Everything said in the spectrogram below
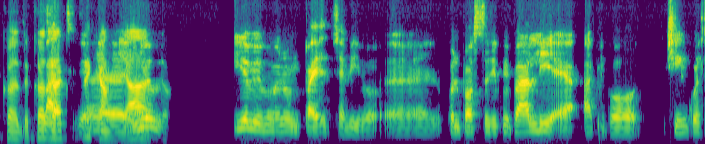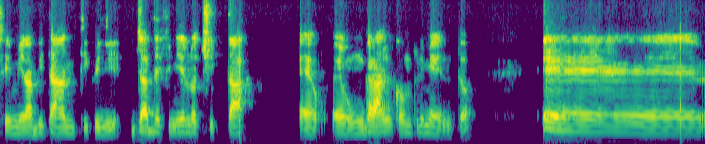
Cosa, cosa è cambiato? Eh, io, io, vivo in un paese, cioè vivo, eh, quel posto di cui parli è, ha tipo 5-6 mila abitanti, quindi già definirlo città è, è un gran complimento. E,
